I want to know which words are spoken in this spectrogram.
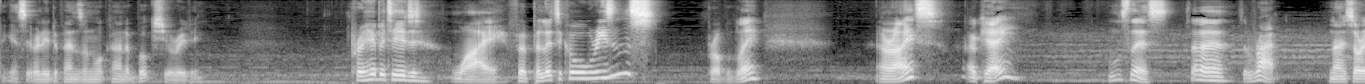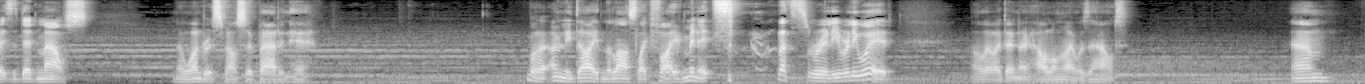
I guess it really depends on what kind of books you're reading. Prohibited why? For political reasons? Probably. Alright. Okay. What's this? Is that a, a rat? No, sorry, it's a dead mouse. No wonder it smells so bad in here. Well, it only died in the last, like, five minutes. That's really, really weird. Although I don't know how long I was out. Um,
